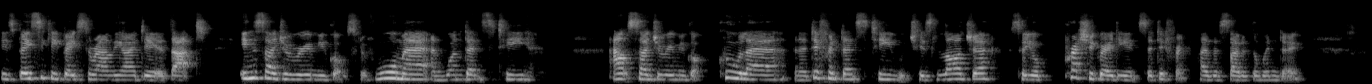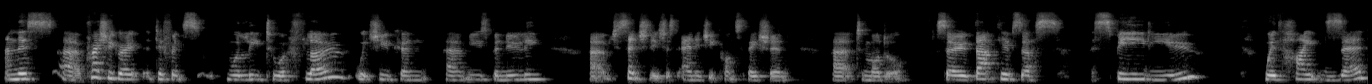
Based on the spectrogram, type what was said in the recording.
is basically based around the idea that inside your room, you've got sort of warm air and one density. Outside your room, you've got cool air and a different density, which is larger. So your pressure gradients are different either side of the window. And this uh, pressure difference will lead to a flow, which you can um, use Bernoulli, uh, which essentially is just energy conservation uh, to model. So that gives us a speed u with height z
